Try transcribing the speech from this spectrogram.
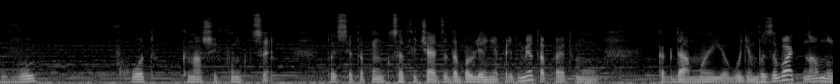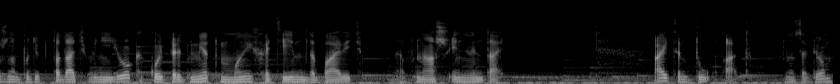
в вход к нашей функции. То есть эта функция отвечает за добавление предмета, поэтому когда мы ее будем вызывать, нам нужно будет подать в нее, какой предмет мы хотим добавить в наш инвентарь. Item to add. Назовем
